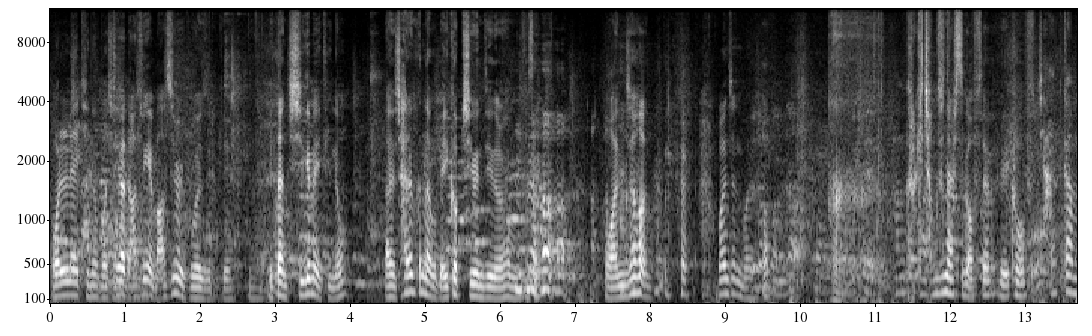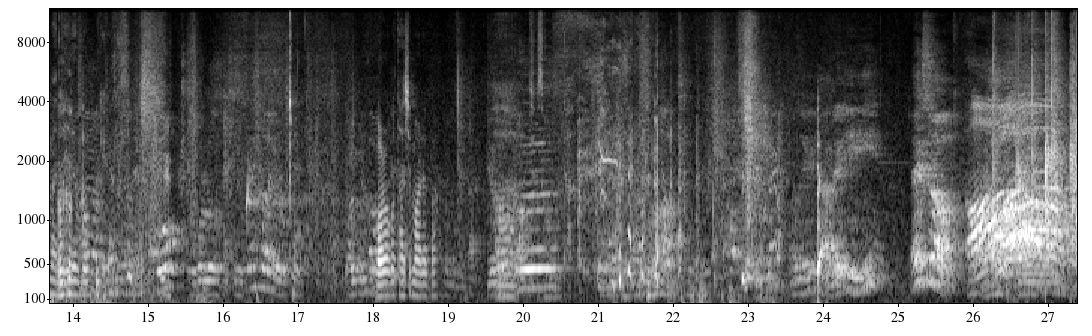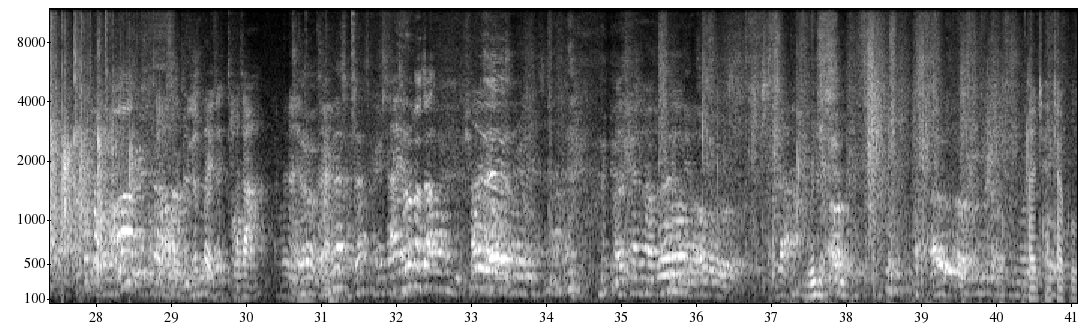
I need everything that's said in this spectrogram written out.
원래 디노 버전. 제가 나중에 맛을 보여드릴게요. 일단 지금의 디노, 나중에 촬영 끝나고 메이크업 지운 디노를 한번 보세요. 완전 완전 뭐예요? 그렇게 청순할 수가 없어요. 메이크업. 잠깐만 내려볼게요. 뭐라고 다시 말해봐. 아 죄송합니다. 다들 잘 자고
